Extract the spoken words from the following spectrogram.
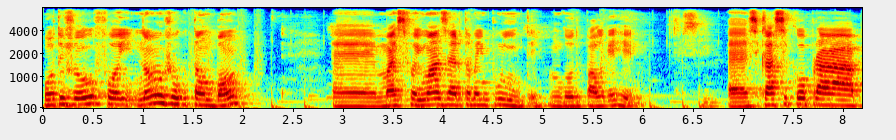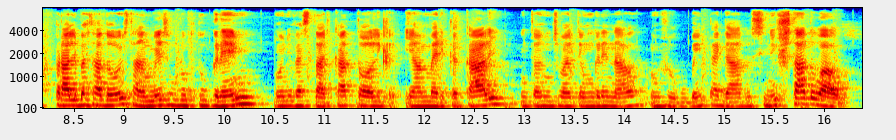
Outro jogo foi, não um jogo tão bom, é, mas foi 1x0 também pro Inter, um gol do Paulo Guerreiro. É, se classificou para a Libertadores, está no mesmo grupo do Grêmio, Universidade Católica e América Cali. Então a gente vai ter um Grenal, um jogo bem pegado. Se no estadual,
